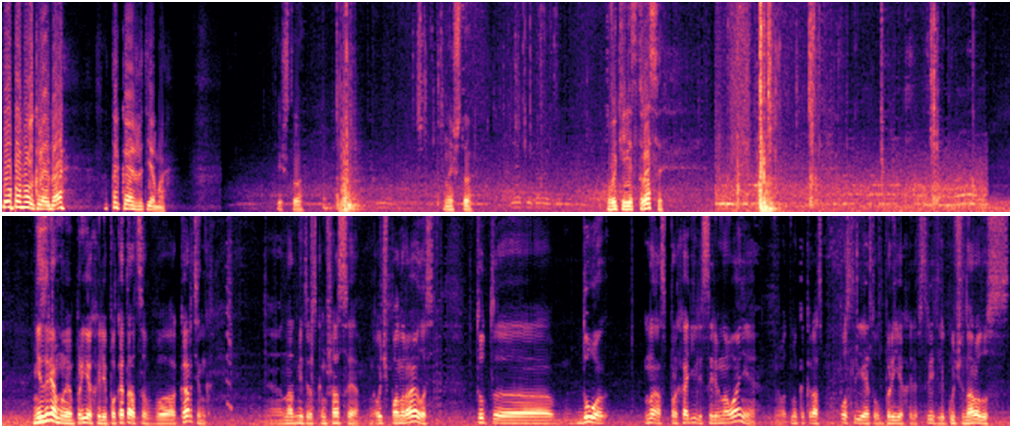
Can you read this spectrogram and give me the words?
Попа мокрая, да? Такая же тема. И что? Ну и что? Выкинет с трассы? Не зря мы приехали покататься в картинг э, на Дмитриевском шоссе. Очень понравилось. Тут э, до нас проходили соревнования. Вот мы как раз после этого приехали, встретили кучу народу с,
